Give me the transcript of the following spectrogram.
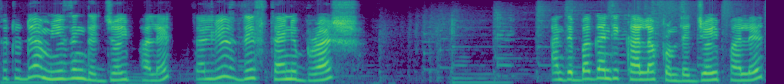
So today I'm using the Joy palette. So I'll use this tiny brush and the burgundy color from the Joy palette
